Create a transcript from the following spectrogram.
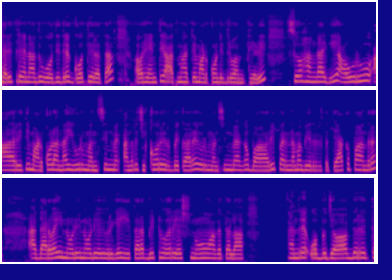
ಚರಿತ್ರೆ ಏನಾದರೂ ಓದಿದರೆ ಗೊತ್ತಿರತ್ತೆ? ಅವ್ರ ಹೆಂಡತಿ ಆತ್ಮಹತ್ಯೆ ಮಾಡ್ಕೊಂಡಿದ್ರು ಅಂಥೇಳಿ ಸೊ, ಹಾಗಾಗಿ ಅವರು ಆ ರೀತಿ ಮಾಡ್ಕೊಳ್ಳೋಣ ಇವ್ರ ಮನ್ಸಿನ ಮ್ಯಾ, ಅಂದ್ರೆ ಚಿಕ್ಕವ್ರು ಇರ್ಬೇಕಾದ್ರೆ ಇವ್ರ ಮನ್ಸಿನ ಮ್ಯಾಗ ಭಾರಿ ಪರಿಣಾಮ ಬೀರಿರ್ತೈತೆ. ಯಾಕಪ್ಪ ಅಂದ್ರೆ ಆ ಧಾರಾವಾಹಿ ನೋಡಿ ನೋಡಿ ಇವರಿಗೆ ಈ ಥರ ಬಿಟ್ಟು ಹೋದ್ರೆ ಎಷ್ಟು ನೋವಾಗತ್ತಲ್ಲ ಅಂದರೆ ಒಬ್ಬ ಜವಾಬ್ದಾರಿಯುತ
